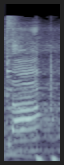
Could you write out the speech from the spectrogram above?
拉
